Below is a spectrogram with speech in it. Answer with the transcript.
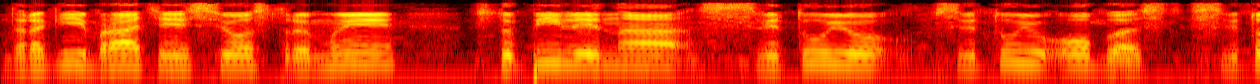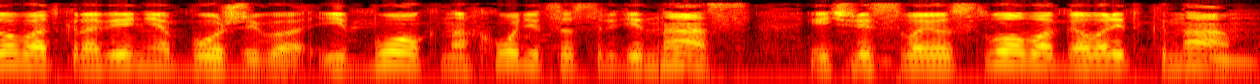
дорогие братья и сестры, мы вступили на святую, святую область святого откровения Божьего, и Бог находится среди нас, и через Свое Слово говорит к нам,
